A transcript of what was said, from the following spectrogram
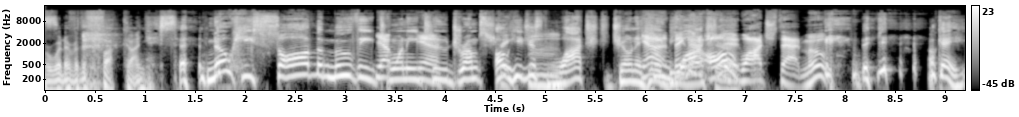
or whatever the fuck Kanye said. No, he saw the movie Yep, 22 yeah. Drum Street. Oh, he just mm-hmm. watched Jonah Yeah, Hill be they watched all it. watched that movie. Okay,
